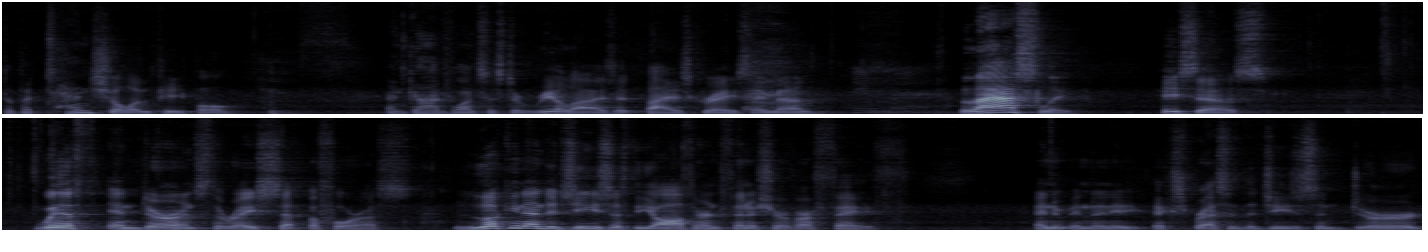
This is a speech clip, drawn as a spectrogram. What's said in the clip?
the potential in people. And God wants us to realize it by his grace. Amen? Amen. Lastly, he says, with endurance, the race set before us, looking unto Jesus, the author and finisher of our faith. And, and then he expresses that Jesus endured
